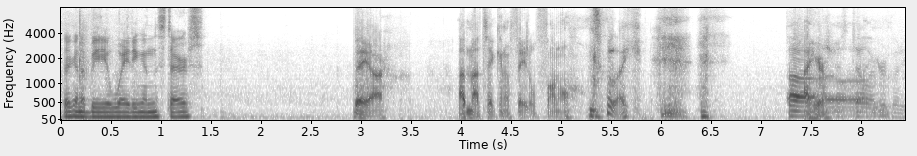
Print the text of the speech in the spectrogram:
They're gonna be waiting in the stairs. They are. I'm not taking a fatal funnel. like, Uh, I hear. Just tell everybody.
